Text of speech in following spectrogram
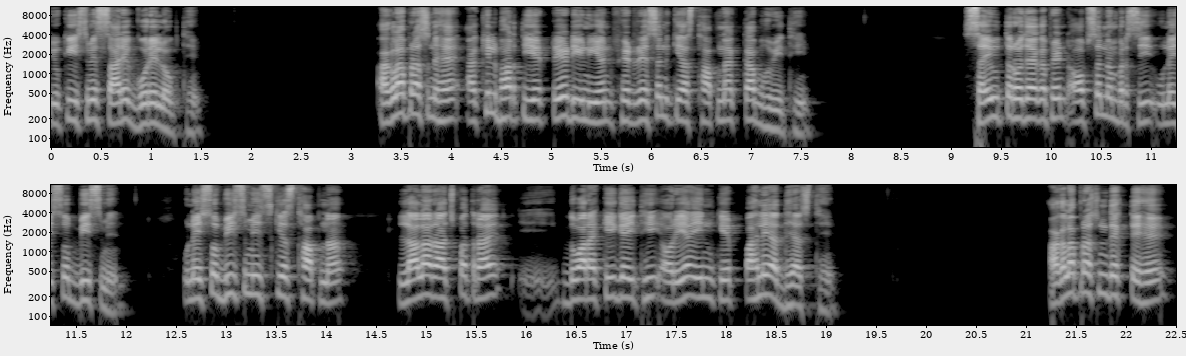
क्योंकि इसमें सारे गोरे लोग थे। अगला प्रश्न है, अखिल भारतीय ट्रेड यूनियन फेडरेशन की स्थापना कब हुई थी? सही उत्तर हो जाएगा फ्रेंड, ऑप्शन नंबर सी 1920 में। 1920 में इसकी स्थापना लाला राजपत राय द्वारा की गई थी और यह इनके पहले अध्यक्ष थे। अगला प्रश्न देखते हैं।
